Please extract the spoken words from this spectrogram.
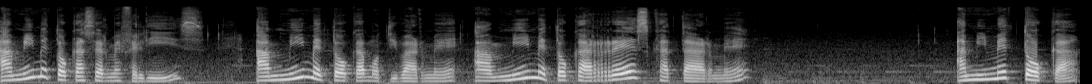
A mí me toca hacerme feliz, a mí me toca motivarme, a mí me toca rescatarme, a mí me toca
